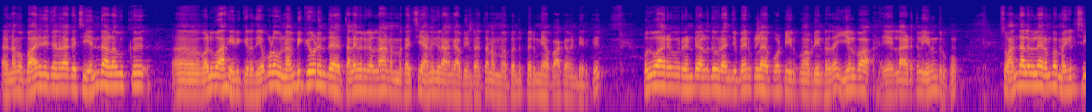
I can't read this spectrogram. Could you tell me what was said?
நம்ம பாரதிய ஜனதா கட்சி எந்த அளவுக்கு வலுவாக இருக்கிறது. எவ்வளவு நம்பிக்கையோடு இந்த தலைவர்கள்லாம் நம்ம கட்சியை அணுகிறாங்க அப்படின்றத நம்ம வந்து பெருமையாக பார்க்க வேண்டியிருக்கு. பொதுவாக ஒரு ரெண்டு அல்லது ஒரு அஞ்சு பேருக்குள்ளே போட்டி இருக்கும் அப்படின்றத இயல்பாக எல்லா இடத்துலையும் இருந்திருக்கும். ஸோ அந்த அளவில் ரொம்ப மகிழ்ச்சி.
